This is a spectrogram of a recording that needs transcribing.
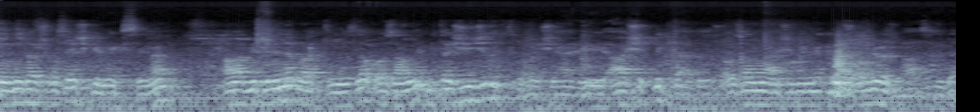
Bu, bu tartışmasına hiç girmek istemem. Ama bütününe baktığımızda ozanlık bir taşıyıcılıktır o iş yani. E, Aşıklık daha doğrusu. Ozanla aşık birbirine karıştırıyoruz bazen de.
